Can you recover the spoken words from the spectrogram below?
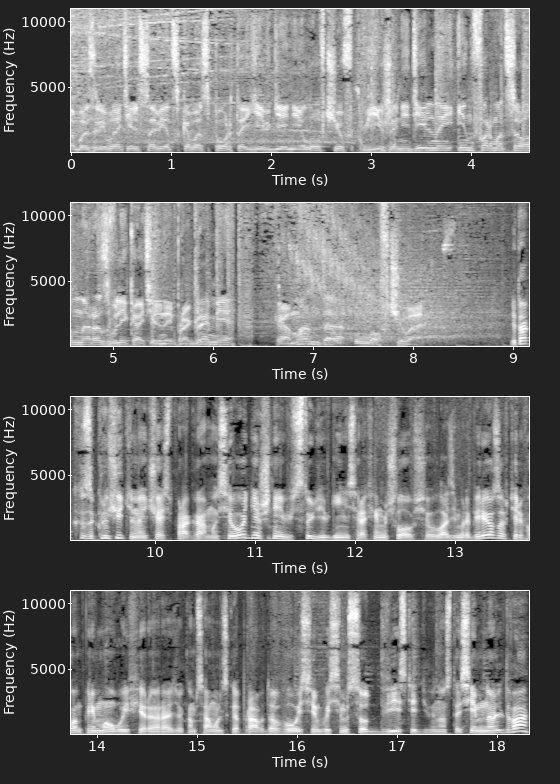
Обозреватель советского спорта Евгений Ловчев в еженедельной информационно-развлекательной программе «Команда Ловчева». Итак, заключительная часть программы сегодняшней. В студии Евгений Серафимович Ловчев, Владимир Березов. Телефон прямого эфира радио «Комсомольская правда» 8 800 297 02.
